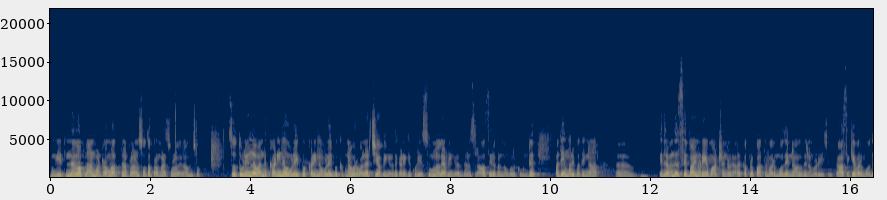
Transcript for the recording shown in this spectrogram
இவங்க என்னெல்லாம் பிளான் பண்ணுறாங்களோ அத்தனை பிளானும் சொதப்புற மாதிரி சூழ்நிலை அமைச்சிடும் ஸோ தொழிலில் வந்து கடின உழைப்பு கடின உழைப்புக்கு அப்புறம் ஒரு வளர்ச்சி அப்படிங்கிறது கிடைக்கக்கூடிய சூழ்நிலை அப்படிங்கிறது தனுசு ராசியில் பிறந்தவங்களுக்கு உண்டு. அதே மாதிரி பார்த்திங்கன்னா இதில் வந்து செவ்வாயினுடைய மாற்றங்கள். அதுக்கப்புறம் பார்த்து வரும்போது என்ன ஆகுது? நம்மளுடைய ராசிக்கே வரும்போது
